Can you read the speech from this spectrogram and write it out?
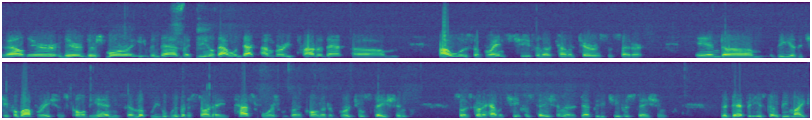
Well, there, there, there's more even that, but you know that one. That I'm very proud of that. Um, I was a branch chief in our counterterrorism center, and um, the uh, the chief of operations called me in. He said, "Look, we, we're going to start a task force. We're going to call it a virtual station. So it's going to have a chief of station and a deputy chief of station. The deputy is going to be Mike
